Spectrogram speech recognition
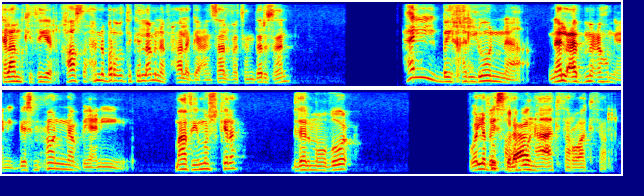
كلام كثير خاصة إحنا برضو تكلمنا في حلقة عن سالفة اندرسن هل بيخلونا نلعب معهم يعني بيسمحون لنا يعني ما في مشكلة بذا الموضوع ولا بيصعبونها أكثر وأكثر؟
